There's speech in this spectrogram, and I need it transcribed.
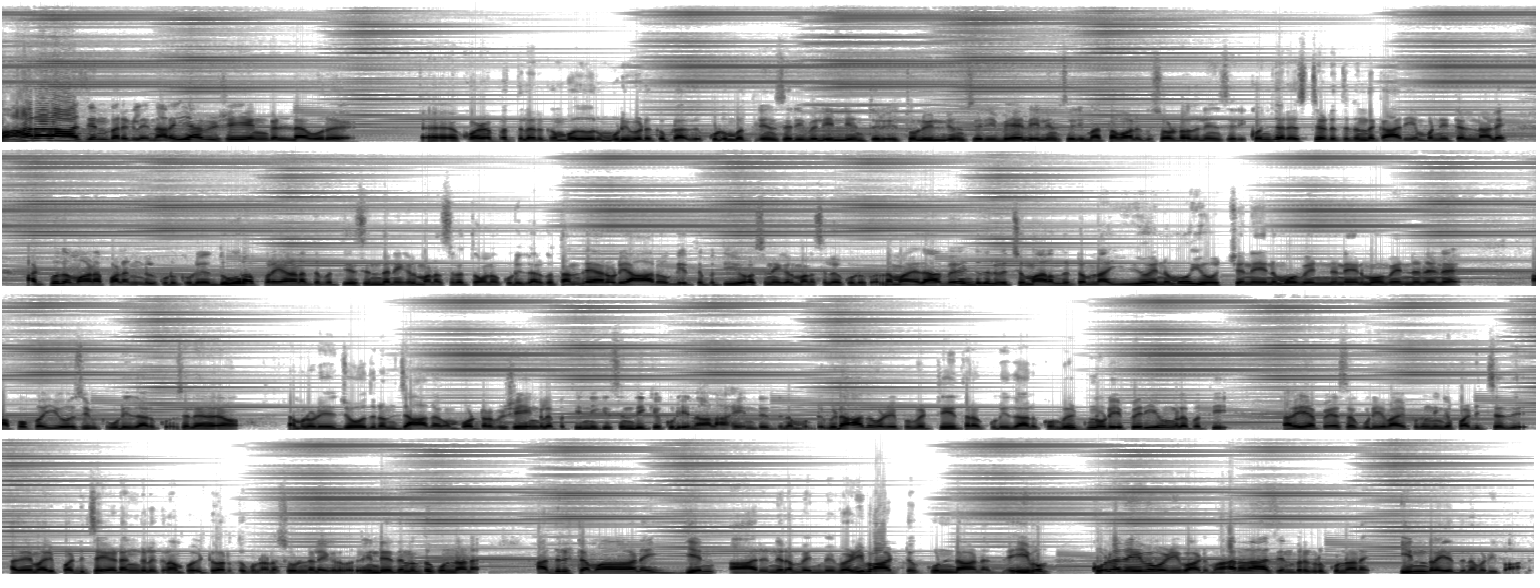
மகரராசி என்பர்களே நிறைய விஷயங்களில் ஒரு குழப்பத்தில் இருக்கும்போது ஒரு முடிவு எடுக்கக்கூடாது சரி வெளியிலையும் சரி தொழிலையும் சரி வேலையிலையும் சரி மற்றவாளுக்கு சொல்கிறதுலையும் சரி. கொஞ்சம் ரெஸ்ட் எடுத்துகிட்டு இந்த காரியம் பண்ணிட்டேனாலே அற்புதமான பலன்கள் கொடுக்கக்கூடிய தூர பிரயாணத்தை பற்றிய சிந்தனைகள் மனசில் தோணக்கூடியதாக இருக்கும். தந்தையாருடைய ஆரோக்கியத்தை பற்றி யோசனைகள் மனசில் கொடுக்கும். நம்ம ஏதாவது வேண்டுதல் வச்சு மறந்துட்டோம்னா ஐயோ என்னமோ யோசனை என்னமோ வேண்டுனே என்னமோ வேண்டுனேன்னு அப்பப்போ யோசிக்கக்கூடியதாக இருக்கும். சில நேரம் நம்மளுடைய ஜோதிடம் ஜாதகம் போன்ற விஷயங்களை பற்றி இன்னைக்கு சிந்திக்கக்கூடிய நாளாக இன்றைய தினம் உண்டு. விடாத உழைப்பு வெற்றியை தரக்கூடியதாக இருக்கும். வீட்டினுடைய பெரியவங்களை பற்றி நிறைய பேசக்கூடிய வாய்ப்புகள். நீங்கள் படித்தது அதே மாதிரி படித்த இடங்களுக்கெல்லாம் போயிட்டு வரதுக்கு உண்டான சூழ்நிலைகள் வரும். இன்றைய தினத்துக்கு உண்டான அதிர்ஷ்டமான எண் ஆறு நிறம் வெண்மை வழிபாட்டுக்குண்டான தெய்வம் குலதெய்வ வழிபாடு மாரராசி என்பவர்களுக்குண்டான இன்றைய தின வழிபாடு.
